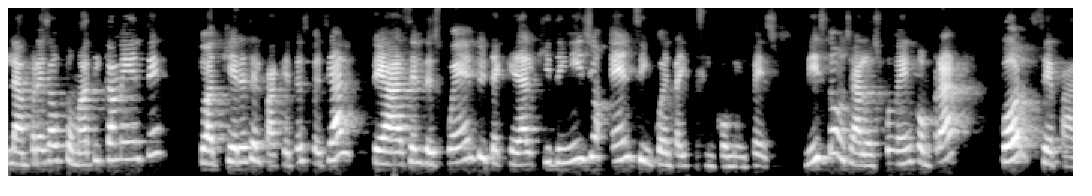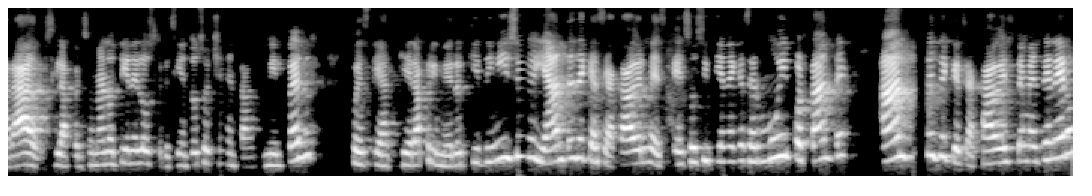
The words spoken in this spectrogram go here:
la empresa automáticamente Tú adquieres el paquete especial, te hace el descuento y te queda el kit de inicio en 55 mil pesos. ¿Listo? O sea, los pueden comprar por separado. Si la persona no tiene los 380 mil pesos, pues que adquiera primero el kit de inicio y antes de que se acabe el mes. Eso sí tiene que ser muy importante antes de que se acabe este mes de enero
